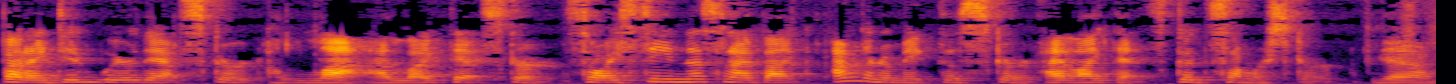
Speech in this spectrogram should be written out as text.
but I did wear that skirt a lot. I like that skirt. So I seen this and I thought, I'm going to make this skirt. I like that. It's a good summer skirt. Yeah.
